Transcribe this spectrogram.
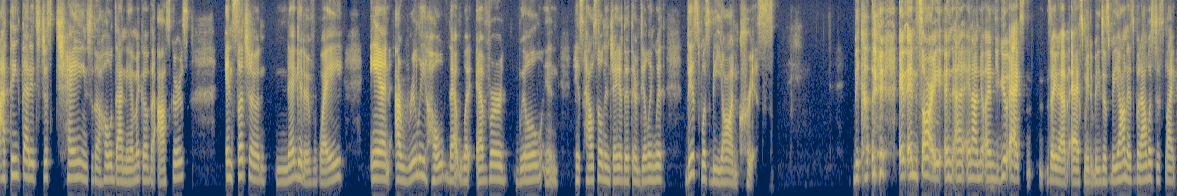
I think that it's just changed the whole dynamic of the Oscars in such a negative way. And I really hope that whatever Will and his household and Jada that they're dealing with this was beyond Chris. Because and, and sorry, and and I know and you asked Zainab asked me to be just be honest, but I was just like,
